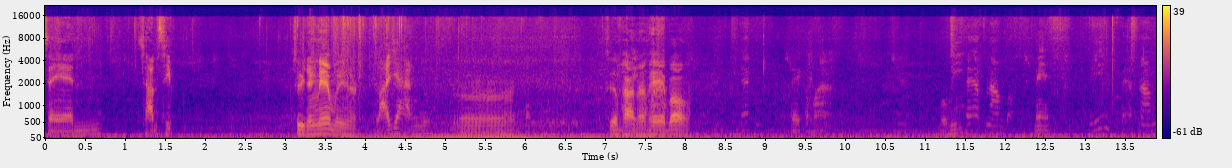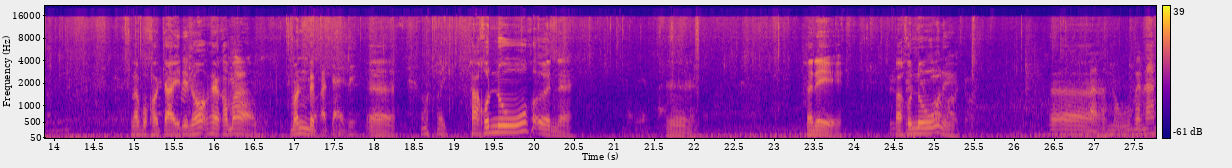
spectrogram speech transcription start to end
แสนสามสิบ ซื้อยังแน่มื้อนี้นะหลายอย่างอยู่เอ่อเสื้อผ้าหน้าแพร่บ่ใช่เข้ามาบ่มีแพบน้ำบอกแม่นี่แพบน้ำมันนี่เราบ่เข้าใจเด้เนาะแพร่เข้ามามันแบบกระจายดิเออเฮ้ยผ้าขนหนูเขาเอิ้นน่ะเออ นั่นเด้ผ้าขนหนูนี่ อ่ปลาาขนหนูแบบนั้น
